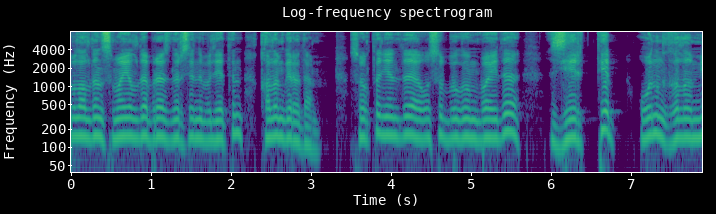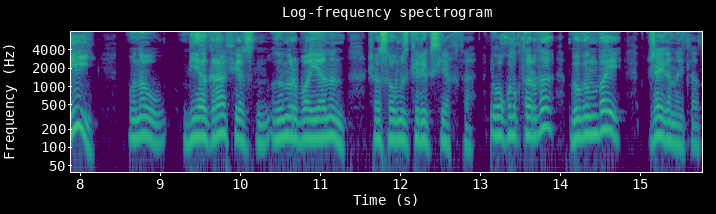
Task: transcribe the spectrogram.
Бұл алдан смайылда біраз нәрсені білетін қаламгер адам. Сондықтан енді осы бөгенбайды зерттеп оның ғылыми мынау биографиясын өмірбаянын жасауымыз керек сияқты. Оқулықтарда бөгенбай жай ғана айтылады.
